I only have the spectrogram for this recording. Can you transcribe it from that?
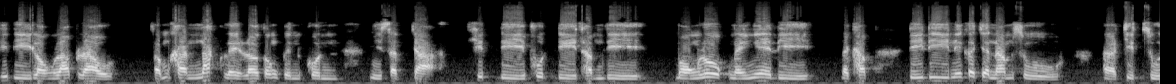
ที่ดีรองรับเราสำคัญนักเลยเราต้องเป็นคนมีสัจจะคิดดี พูดดีทำดี มองโลกในแง่ดีนะครับ ดีๆนี่ก็จะนำสู่เอ่อจิตสู่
